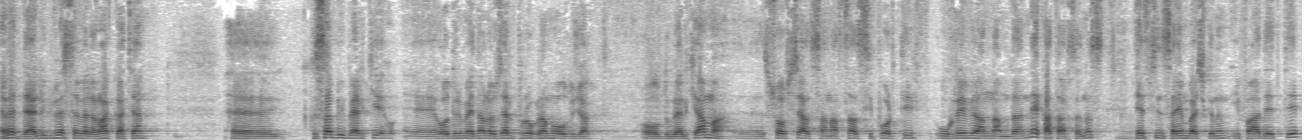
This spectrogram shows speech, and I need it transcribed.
Evet değerli güreş severler hakikaten e, kısa bir belki e, Hodri Meydan özel programı olacak oldu belki ama e, sosyal, sanatsal, sportif, uhrevi anlamda ne katarsanız hepsini Sayın Başkanım ifade etti.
